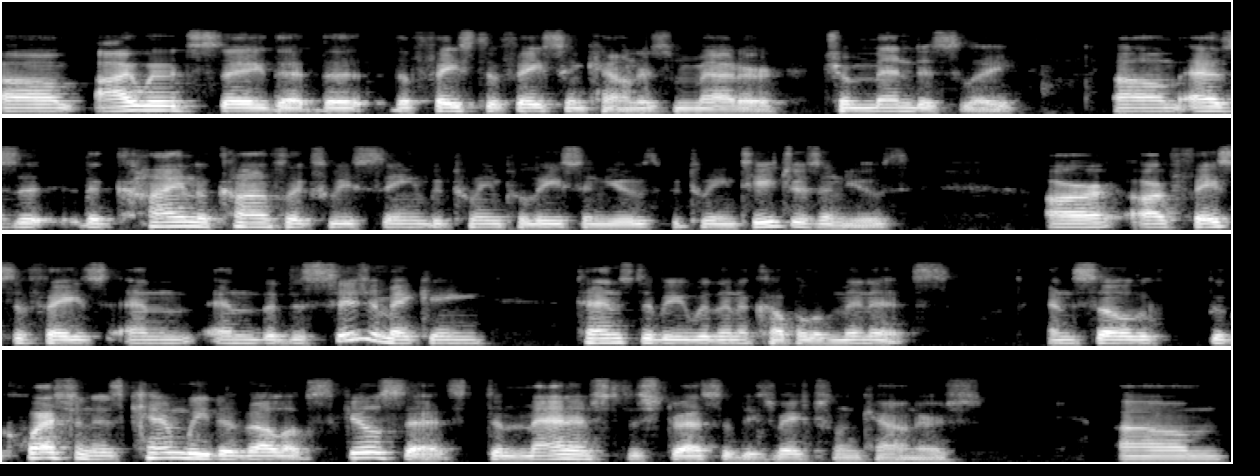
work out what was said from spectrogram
um, I would say that the, the face-to-face encounters matter tremendously um, as the, the kind of conflicts we've seen between police and youth, between teachers and youth, are are face to face, and and the decision making tends to be within a couple of minutes. And so the, the question is, can we develop skill sets to manage the stress of these racial encounters um,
